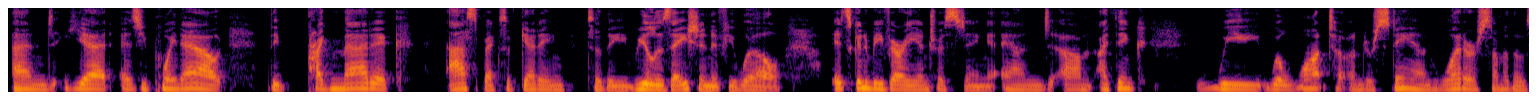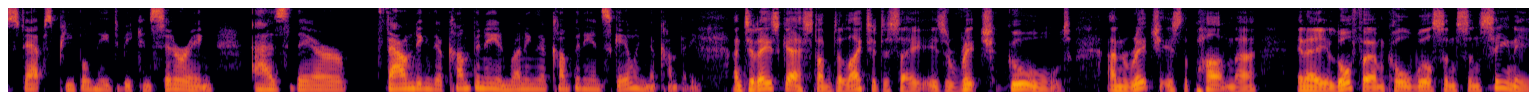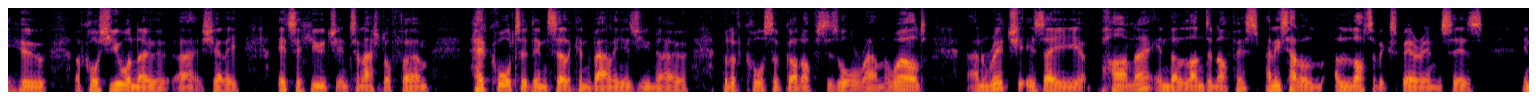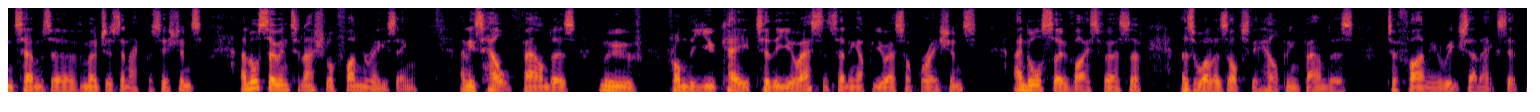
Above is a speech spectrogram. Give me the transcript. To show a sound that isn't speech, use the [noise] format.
And yet, as you point out, the pragmatic aspects of getting to the realization, if you will, it's going to be very interesting. And um, I think we will want to understand what are some of those steps people need to be considering as they're founding their company and running their company and scaling their company. And today's guest, I'm delighted to say, is Rich Goold. And Rich is the partner in a law firm called Wilson Sonsini, who, of course, you will know, uh, Shelley. It's a huge international firm headquartered in Silicon Valley, as you know, but of course have got offices all around the world. And Rich is a partner in the London office, and he's had a, a lot of experiences in terms of mergers and acquisitions and also international fundraising. And he's helped founders move from the UK to the US and setting up US operations and also vice versa, as well as obviously helping founders to finally reach that exit.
